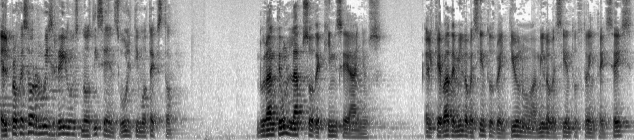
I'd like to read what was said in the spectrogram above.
El profesor Luis Ríos nos dice en su último texto, Durante un lapso de 15 años, el que va de 1921 a 1936,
